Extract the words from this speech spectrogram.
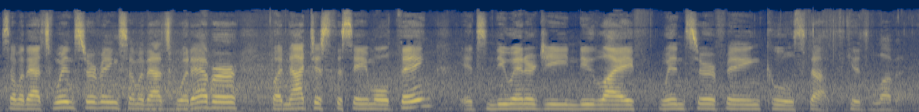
Some of that's windsurfing, some of that's whatever, but not just the same old thing. It's new energy, new life, windsurfing, cool stuff. Kids love it.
